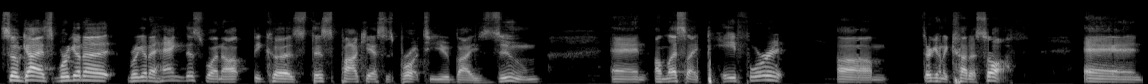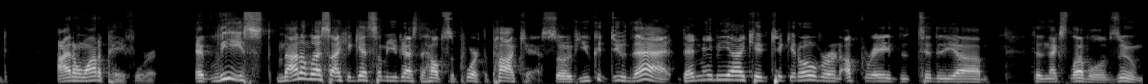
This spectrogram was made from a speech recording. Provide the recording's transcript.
So guys, we're going to we're going to hang this one up because this podcast is brought to you by Zoom and unless I pay for it, um they're going to cut us off. And I don't want to pay for it. At least not unless I could get some of you guys to help support the podcast. So if you could do that, then maybe I could kick it over and upgrade to the um, to the next level of Zoom.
